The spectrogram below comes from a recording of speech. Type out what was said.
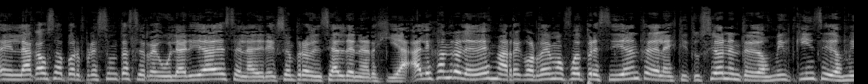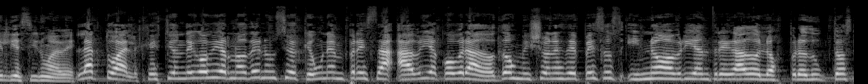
en la causa por presuntas irregularidades en la Dirección Provincial de Energía. Alejandro Ledesma, recordó fue presidente de la institución entre 2015 y 2019. La actual gestión de gobierno denunció que una empresa habría cobrado 2 millones de pesos y no habría entregado los productos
